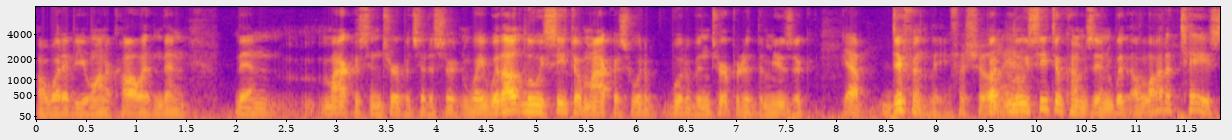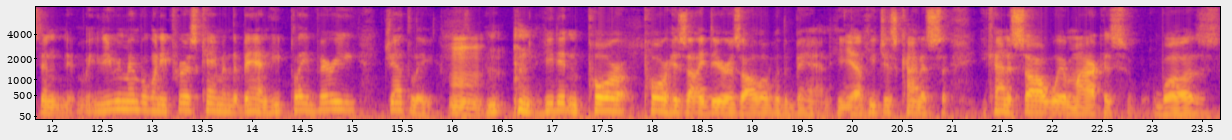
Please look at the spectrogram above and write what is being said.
or whatever you want to call it, and then then Marcus interprets it a certain way. Without Luisito, Marcus would have would have interpreted the music yeah, differently for sure. but yeah. Luisito comes in with a lot of taste, and you remember when he first came in the band, he played very gently. Mm. he didn't pour pour his ideas all over the band. He Yeah. he just kind of he kind of saw where Marcus was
